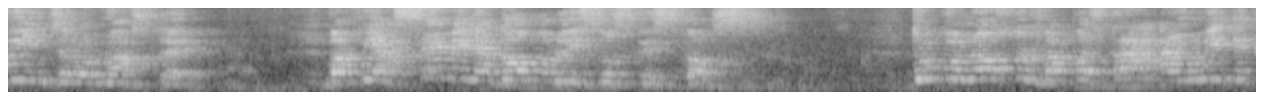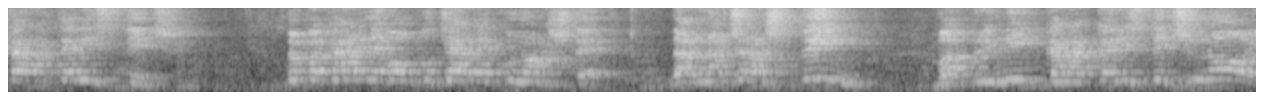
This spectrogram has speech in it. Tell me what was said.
ființelor noastre, va fi asemenea Domnului Isus Hristos. Trupul nostru își va păstra anumite caracteristici, după care ne vom putea recunoaște, dar în același timp va primi caracteristici noi.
